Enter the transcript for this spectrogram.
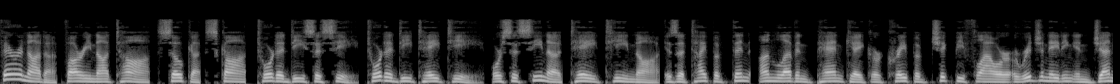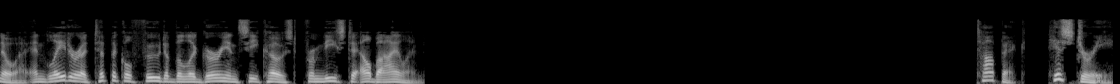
Farinata farinata, socca ska, torta di torta di te or cecina is a type of thin, unleavened pancake or crepe of chickpea flour originating in Genoa and later a typical food of the Ligurian sea coast, from Nice to Elba Island. History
